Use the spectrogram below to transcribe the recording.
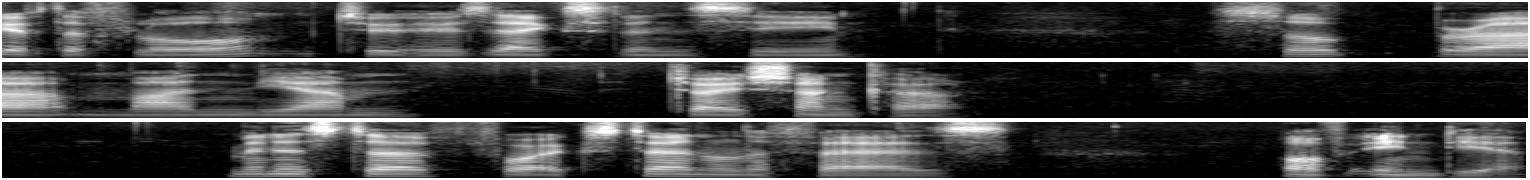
Give the floor to His Excellency Subrahmanyam Jaishankar, Minister for External Affairs of India.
